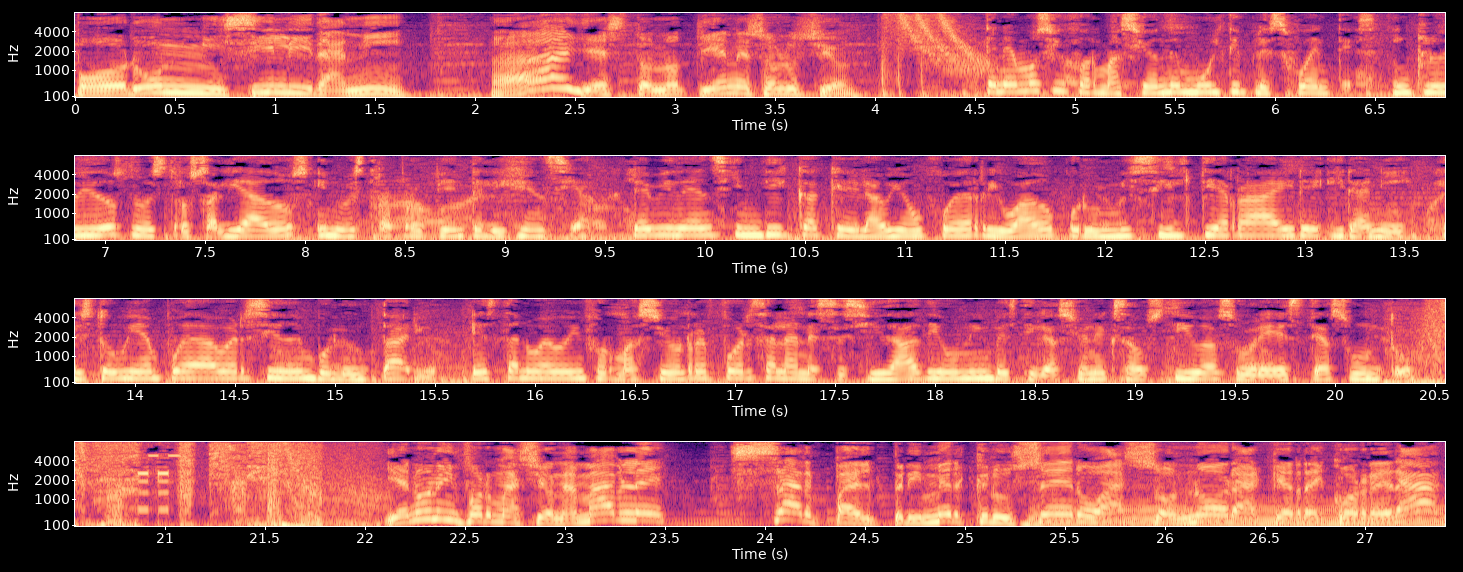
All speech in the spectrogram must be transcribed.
por un misil iraní. Ay, esto no tiene solución. Tenemos información de múltiples fuentes, incluidos nuestros aliados y nuestra propia inteligencia. La evidencia indica que el avión fue derribado por un misil tierra-aire iraní. Esto bien puede haber sido involuntario. Esta nueva información refuerza la necesidad de una investigación exhaustiva sobre este asunto. Y en una información amable, zarpa el primer crucero a Sonora que recorrerá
